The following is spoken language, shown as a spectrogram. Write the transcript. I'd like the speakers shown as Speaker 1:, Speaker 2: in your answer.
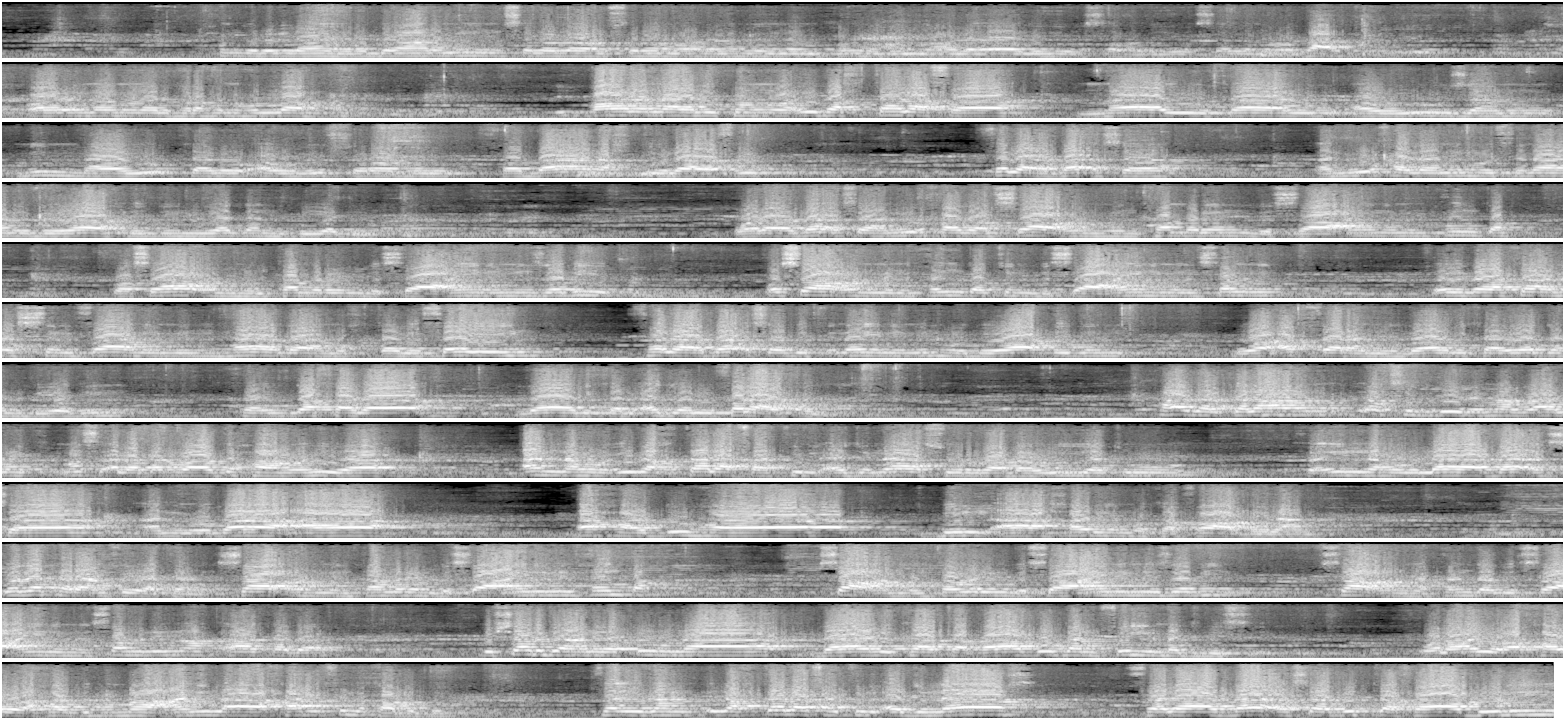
Speaker 1: alxamdu lilaahi rabb اlcaalamiin wsala allah wasalaamu calaa nabiyina muxamadi wcala aalihi wasaxbihi waslama wabacd qaala imaamu maalik raximah اllah qaala maaliku waida اkhtalafa maa yukaalu aw yuusanu mima yu'kalu aw yushrabu fabaana اkhtilaafu falaa ba'sa an yu'xada minhu snaani biwaaxidin yadan biyadin بواحد يدا بيد ولا بأس أن يؤخذ صاع من تمر بصاعين من حنطة وصاع من تمر بصاعين من زبيب وصاع من حنطة بصاعين من سمن فإذا كان الصنفان من هذا مختلفين فلا بأس باثنين منه بواحد وأكثر من ذلك يدا بيد فإن دخل ذلك الأجل فلا يحل هذا الكلام يقصد به الإمام مالك مسألة واضحة وهي أنه إذا اختلفت الأجناس الربوية فإنه لا بأس أن يباع أحدها بالآخر متفاضلا وذكر أمثلة صاع من تمر بصاعين من حنطة صاع من تمر بصاعين من زبيب صاع من حنطة بصاعين من سمر هكذا بشرط أن يكون ذلك تقابضا في المجلس walaa yuaharu axaduhumaa can ilaakhari fi lqabdi faidan ida اkhtalafat اlajnaas falaa ba'sa bاtafaaduli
